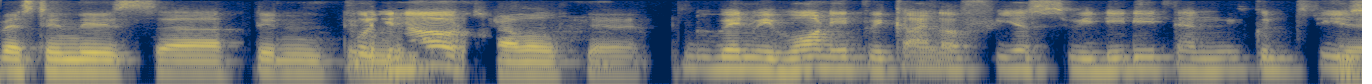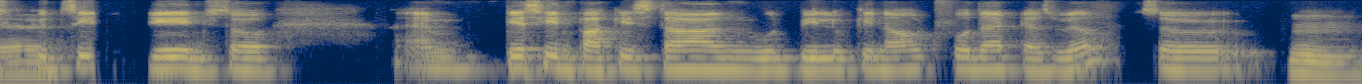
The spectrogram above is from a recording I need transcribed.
West Indies uh, didn't, didn't out. travel. Yeah. When we won it, we kind of yes, we did it, and could you yeah. could see change. So I'm guessing Pakistan would be looking out for that as well. So hmm.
